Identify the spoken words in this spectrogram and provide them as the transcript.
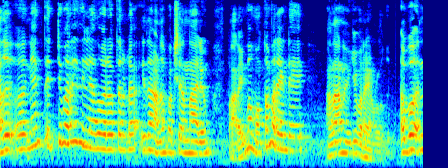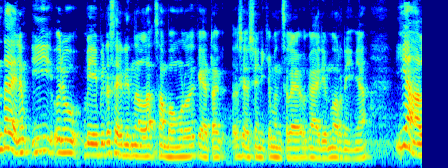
അത് ഞാൻ തെറ്റ് പറയുന്നില്ല അത് ഓരോരുത്തരുടെ ഇതാണ്. പക്ഷെ എന്നാലും പറയുമ്പോൾ മൊത്തം പറയണ്ടേ? അതാണ് എനിക്ക് പറയാനുള്ളത്. അപ്പോൾ എന്തായാലും ഈ ഒരു ബേബിയുടെ സൈഡിൽ നിന്നുള്ള സംഭവങ്ങൾ കേട്ട ശേഷം എനിക്ക് മനസ്സിലായ കാര്യം എന്ന് പറഞ്ഞു കഴിഞ്ഞാൽ ഈ ആൾ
